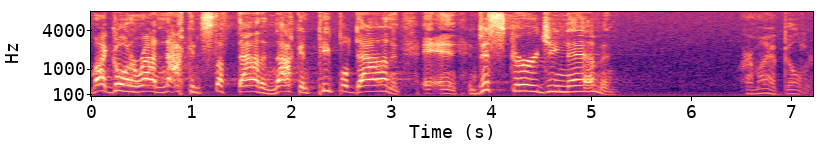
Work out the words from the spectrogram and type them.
Am I going around knocking stuff down and knocking people down and, and, and discouraging them? And, or am I a builder?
